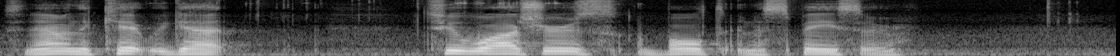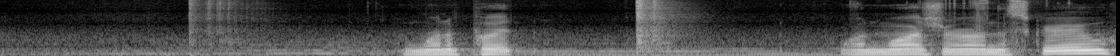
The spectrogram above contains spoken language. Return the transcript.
So now in the kit we got two washers, a bolt, and a spacer. We want to put one washer on the screw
